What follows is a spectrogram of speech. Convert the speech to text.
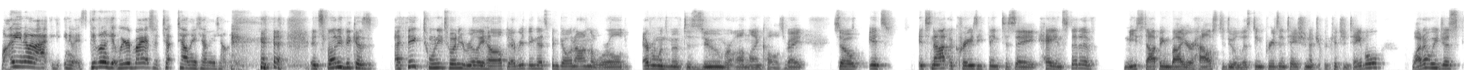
Well, you know, I, anyways, people don't get weird by it. So t- tell me, tell me, tell me. it's funny because I think 2020 really helped everything that's been going on in the world. Everyone's moved to Zoom or online calls, right? So it's it's not a crazy thing to say, hey, instead of me stopping by your house to do a listing presentation at your kitchen table. Why don't we just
